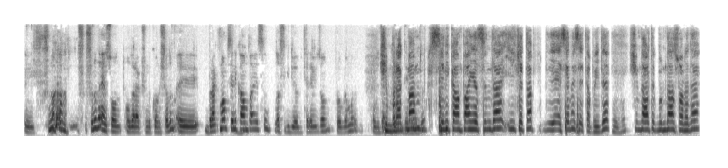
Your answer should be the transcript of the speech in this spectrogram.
E, şunu Bakalım. da şunu da en son olarak şunu konuşalım. E, bırakmam seni kampanyası nasıl gidiyor? Bir televizyon programı olacak. Şimdi bırakmam deniyordu. seni kampanyasında ilk etap SMS etapıydı. Hı hı. Şimdi artık bundan sonra da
